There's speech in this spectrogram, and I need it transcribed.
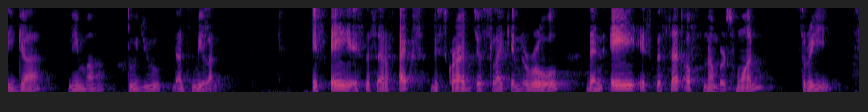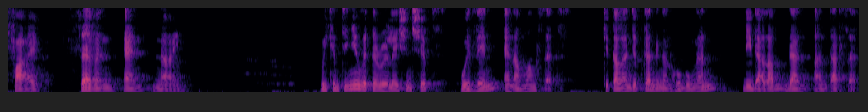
3, 5, 7, dan 9. If A is the set of X described just like in the rule, then A is the set of numbers 1, 3, 5, 7, and 9. We continue with the relationships within and among sets. Kita lanjutkan dengan hubungan di dalam dan antar set.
